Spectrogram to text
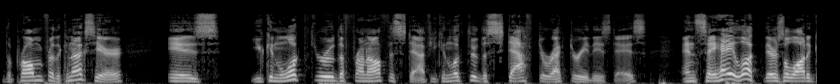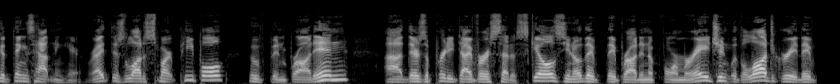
the problem for the Canucks here is you can look through the front office staff, you can look through the staff directory these days and say, hey, look, there's a lot of good things happening here, right? There's a lot of smart people who've been brought in. Uh, there's a pretty diverse set of skills. You know, they they brought in a former agent with a law degree. They've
